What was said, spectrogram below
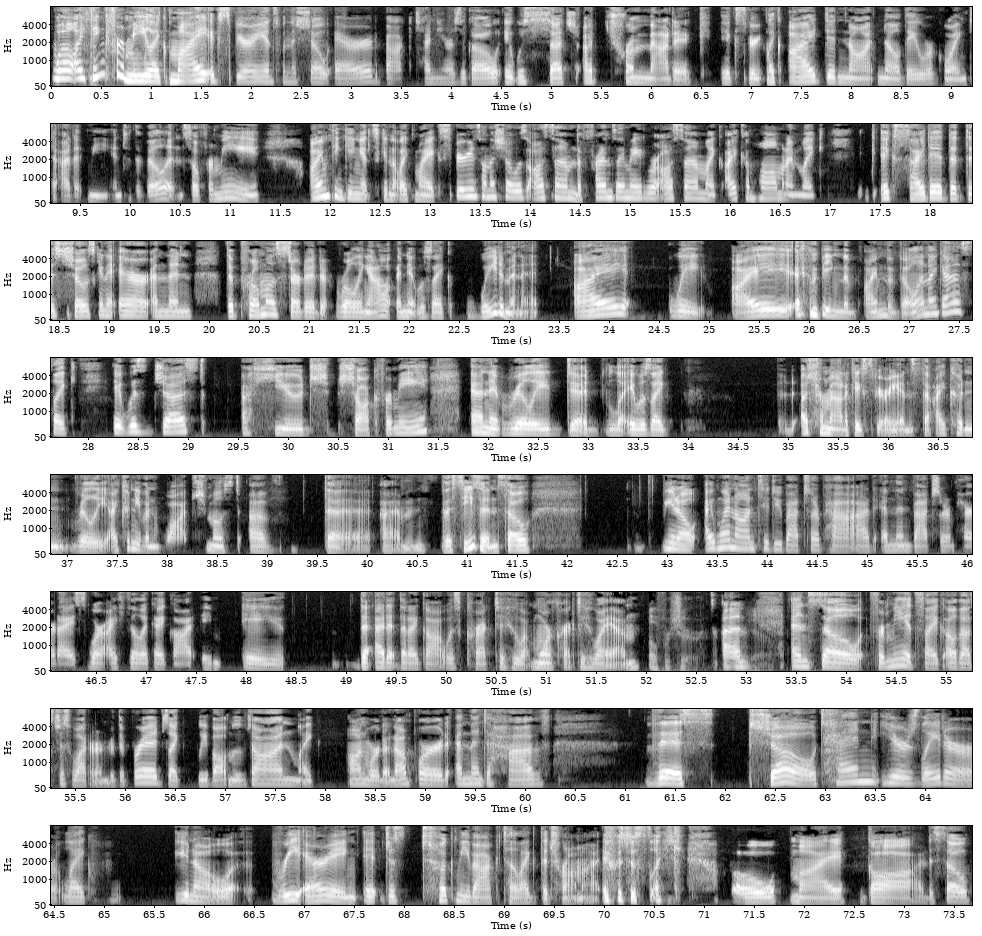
Well, I think for me, like my experience when the show aired back 10 years ago, it was such a traumatic experience. Like, I did not know they were going to edit me into the villain. So for me, I'm thinking it's to, like, my experience on the show was awesome. The friends I made were awesome. Like, I come home and I'm like excited that this show's to air. And then the promos started rolling out, and it was like, wait a minute. I, wait, I am being the, I'm the villain, I guess. Like, it was just a huge shock for me and it really did it was like a traumatic experience that I couldn't really I couldn't even watch most of the um the season. So you know, I went on to do Bachelor Pad and then Bachelor in Paradise where I feel like I got a a the edit that I got was correct to who more correct to who I am. Oh, for sure. Um, yeah. and so for me, it's like, oh, that's just water under the bridge. Like we've all moved on, like onward and upward. And then to have this show 10 years later, like, you know, re airing, it just took me back to like the trauma. It was just like, oh my God. So,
